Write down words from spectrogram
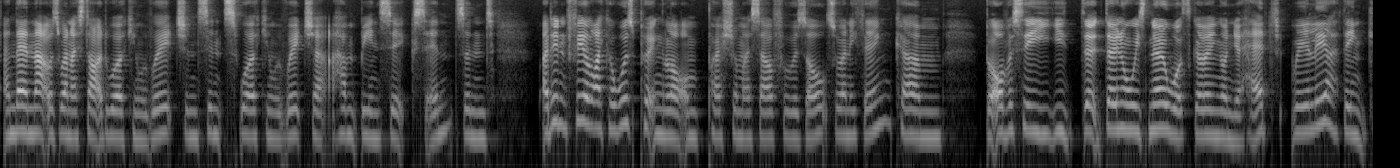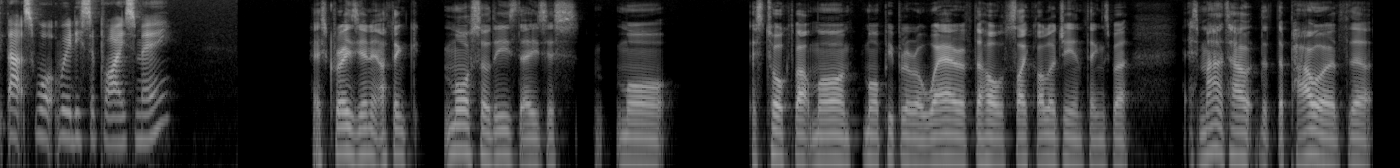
And then that was when I started working with Rich. And since working with Rich, I haven't been sick since. And I didn't feel like I was putting a lot of pressure on myself for results or anything. Um, but obviously, you don't always know what's going on your head, really. I think that's what really surprised me. It's crazy, isn't it? I think more so these days it's more it's talked about more and more people are aware of the whole psychology and things but it's mad how the, the power of the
